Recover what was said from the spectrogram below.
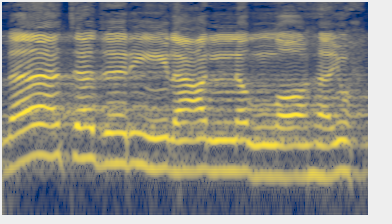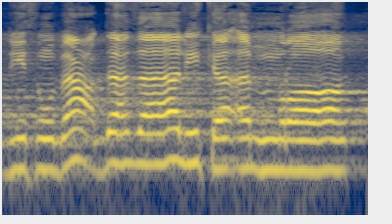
لا تدري لعل الله يحدث بعد ذلك أمرا.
